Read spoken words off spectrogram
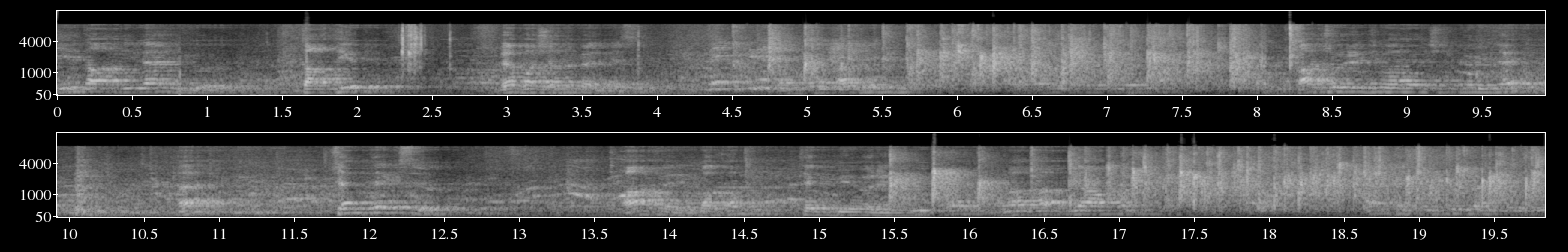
iyi tatiller diliyorum. Takdir ve başarı belgesi. Kaç öğrenci var Eşkiköy'de? He? Sen teksin. Aferin. Bakın tek bir öğrenci. Buna da bir alkış. Hem teşekkür belgesi,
